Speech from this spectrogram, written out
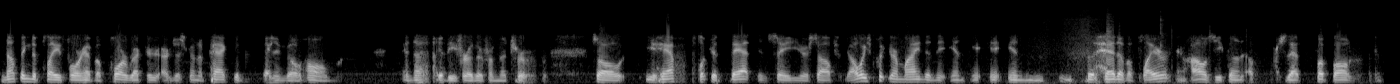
nothing to play for, have a poor record, are just going to pack the bags and go home. And that could be further from the truth. So you have to look at that and say to yourself, always put your mind in the in, in, in the head of a player and how is he going to approach that football game.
